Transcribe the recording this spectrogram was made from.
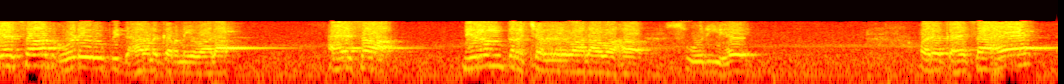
या सात घोड़े रूपी धारण करने वाला, ऐसा निरंतर चलने वाला वह सूर्य है। और एक ऐसा है,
